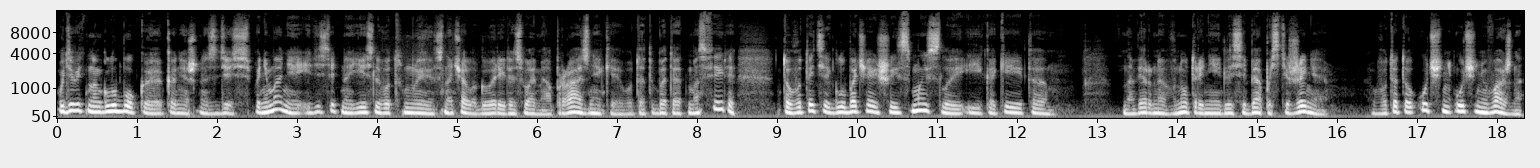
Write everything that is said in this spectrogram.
Удивительно глубокое, конечно, здесь понимание. И действительно, если вот мы сначала говорили с вами о празднике, вот это, об этой атмосфере, то вот эти глубочайшие смыслы и какие-то, наверное, внутренние для себя постижения, вот это очень-очень важно.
